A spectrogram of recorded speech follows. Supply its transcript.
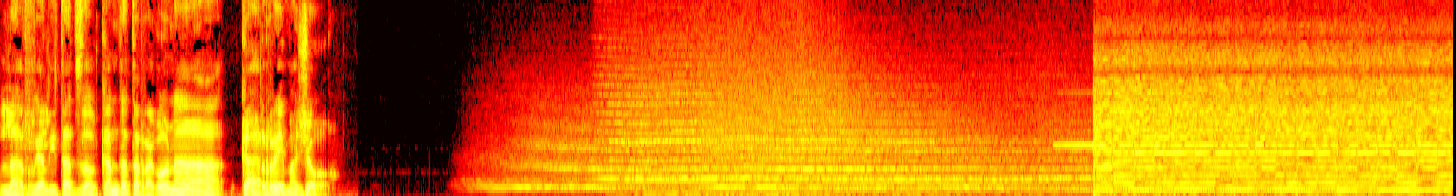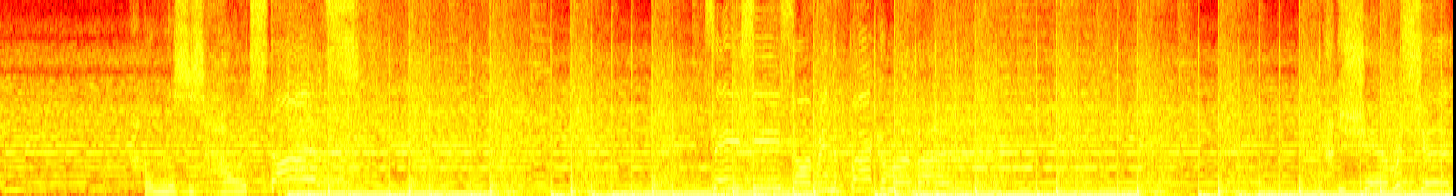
Les realitats del Camp de Tarragona a Carrer Major. This is how it starts. Daisies are in the back of my van. You share my shirt,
